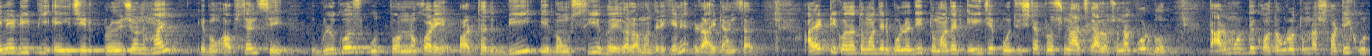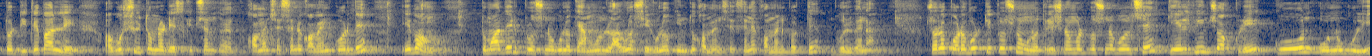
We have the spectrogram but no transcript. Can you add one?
এনএডিপিএইচ এর প্রয়োজন হয় এবং অপশান সি গ্লুকোজ উৎপন্ন করে। অর্থাৎ বি এবং সি হয়ে গেল আমাদের এখানে রাইট আনসার আরেকটি কথা তোমাদের বলে দিই, তোমাদের এই যে পঁচিশটা প্রশ্ন আজকে আলোচনা করব, তার মধ্যে কতগুলো তোমরা সঠিক উত্তর দিতে পারলে অবশ্যই তোমরা ডেসক্রিপশন কমেন্ট সেকশনে কমেন্ট করবে এবং তোমাদের প্রশ্নগুলো কেমন লাগল সেগুলো কিন্তু কমেন্ট সেকশনে কমেন্ট করতে ভুলবে না। চলো পরবর্তী প্রশ্ন, উনত্রিশ নম্বর প্রশ্ন বলছে, কেলভিন চক্রে কোন অণুগুলি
